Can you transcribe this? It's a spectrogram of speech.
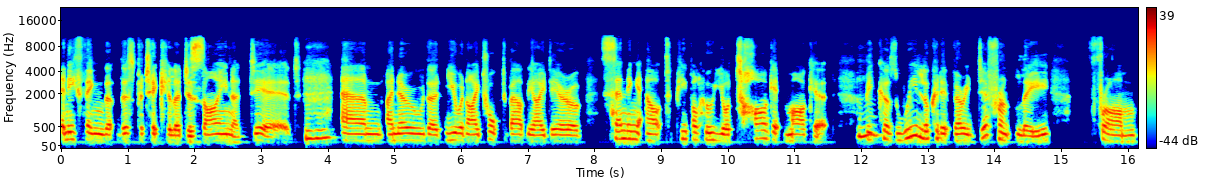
anything that this particular designer did. Mm-hmm. And I know that you and I talked about the idea of sending it out to people who your target market, mm-hmm. because we look at it very differently from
